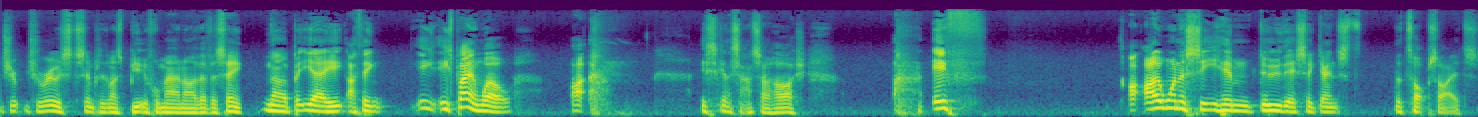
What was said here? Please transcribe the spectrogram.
Gi- Giroud is simply the most beautiful man I've ever seen. No, but yeah, he, I think he, he's playing well. I, it's going to sound so harsh. If I, I want to see him do this against the top sides,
